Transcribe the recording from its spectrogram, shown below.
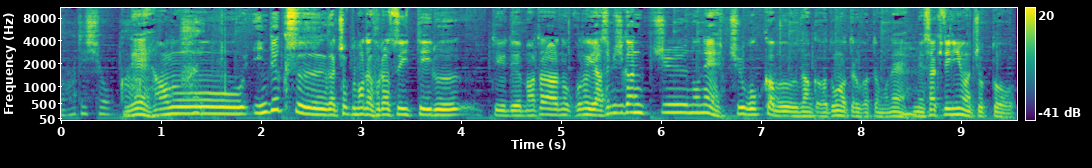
どうでしょうか？ねあのーはい、インデックスがちょっとまだふらついているっていうでまたあのこの休み時間中のね中国株なんかがどうなってるかってもね、うん、目先的にはちょっと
